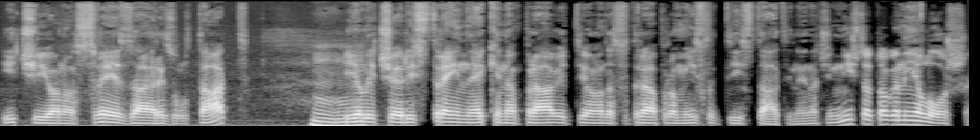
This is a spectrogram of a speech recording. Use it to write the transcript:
ići ono sve za rezultat mm ili će restrain neki napraviti ono da se treba promisliti i stati. Ne? Znači ništa toga nije loše.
